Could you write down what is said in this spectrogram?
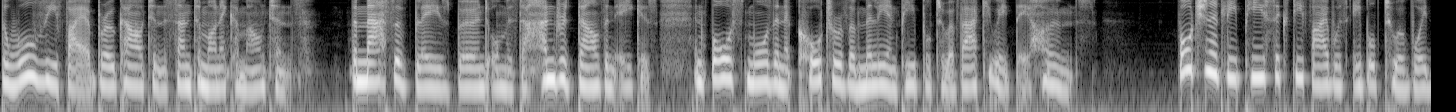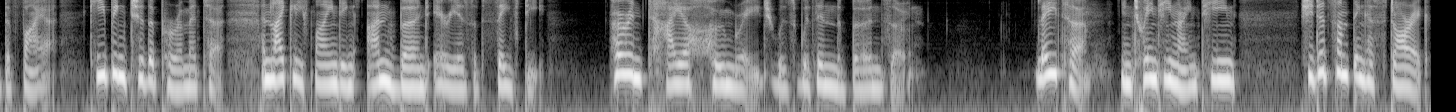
the Woolsey fire broke out in the Santa Monica Mountains. The massive blaze burned almost 100,000 acres and forced more than a quarter of a million people to evacuate their homes. Fortunately, P65 was able to avoid the fire, keeping to the perimeter and likely finding unburned areas of safety. Her entire home range was within the burn zone. Later, in 2019, she did something historic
